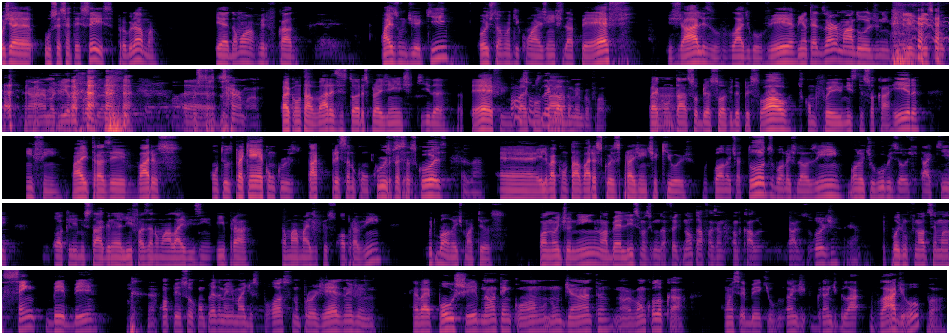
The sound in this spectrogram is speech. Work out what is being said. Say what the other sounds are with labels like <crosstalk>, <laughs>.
Hoje é o 66, programa. E é, dá uma verificada. Mais um dia aqui. Hoje estamos aqui com a gente da PF, Jales, o Vlad Gouveia. Vim até desarmado hoje, Juninho. porque Ele viu que eu- a arma aqui ia dar problema. <laughs> Hoje tô desarmado. Vai contar várias histórias pra gente aqui da, da PF. É um vai contar, legal também pra falar. vai Ah. contar sobre a sua vida pessoal, de como foi o início da sua carreira. Enfim, vai trazer vários conteúdos pra quem é concurso, tá prestando concurso pra essas coisas. Exato. É, ele vai contar várias coisas pra gente aqui hoje. Muito boa noite a todos, boa noite, Leozinho, boa noite, Rubens, hoje que tá aqui. Toca ali no Instagram ali, fazendo uma livezinha ali pra chamar mais o pessoal pra vir. Muito boa noite, Matheus. Boa noite, Juninho. Numa belíssima segunda-feira que não tá fazendo tanto calor hoje. É. Depois de um final de semana sem beber, <laughs> uma pessoa completamente mais disposta no projeto, né, Juninho? Aí vai pôr o shape, não tem como, não adianta. Nós vamos colocar. Vamos receber aqui o grande, grande Gla- Vlad, opa,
